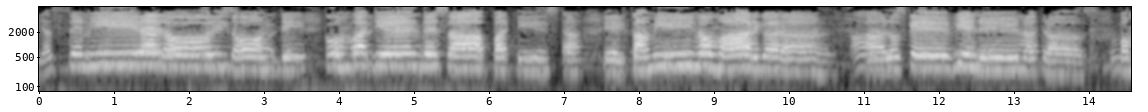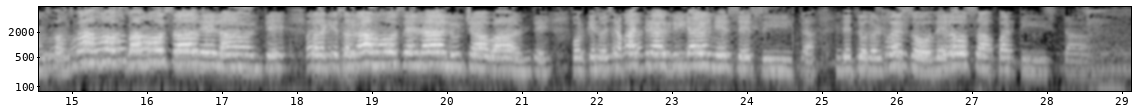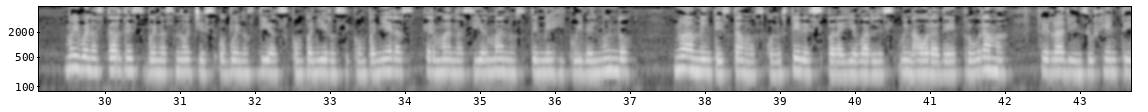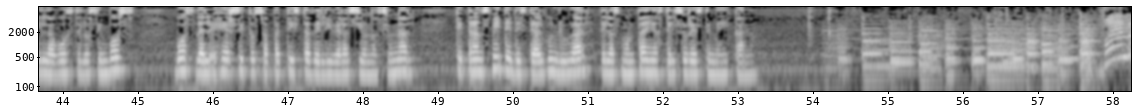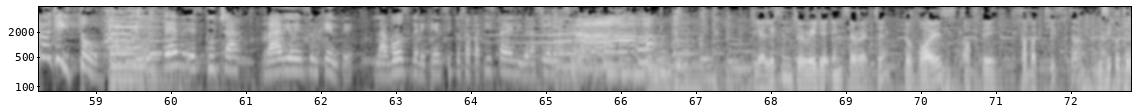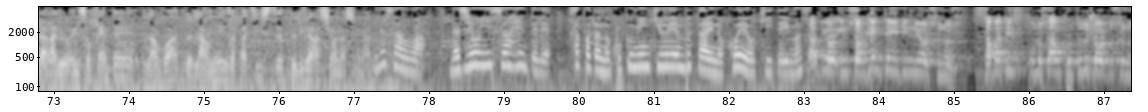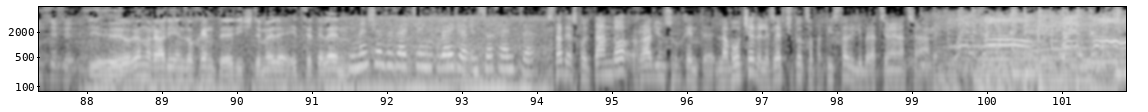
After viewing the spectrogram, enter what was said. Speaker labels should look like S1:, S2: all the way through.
S1: Ya se mira el horizonte, combatiente zapatista, el camino margará a los que vienen atrás. Vamos, vamos, vamos, vamos adelante, para que salgamos en la lucha avante, porque nuestra patria grita y necesita de todo el esfuerzo de los zapatistas.
S2: Muy buenas tardes, buenas noches o buenos días, compañeros y compañeras, hermanas y hermanos de México y del mundo. Nuevamente estamos con ustedes para llevarles una hora de programa de Radio Insurgente La Voz de los Sin Voz, voz del Ejército Zapatista de Liberación Nacional, que transmite desde algún lugar de las montañas del sureste mexicano.
S3: Buen rollito. Usted escucha Radio Insurgente, la voz del Ejército Zapatista de Liberación Nacional.
S4: You listen to Radio Insurgente, the voice of the Zapatista.
S5: Vous écoutez la radio Insurgente, la voix de l'armée zapatiste de libération nationale.
S6: 皆さんはラジオインサーヘンテでサパタの国民救援部隊の声を聞いています。
S7: Radyo Insurgente'yi dinliyorsunuz. Sabatist Ulusal Kurtuluş Ordusu'nun sesi.
S8: Sie hören Radio Insurgente, die Stimme der EZLN.
S6: Dimension Deserting Radio Insurgente.
S9: State ascoltando Radio Insurgente, la voce dell'esercito zapatista di liberazione nazionale.
S3: Welcome, welcome,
